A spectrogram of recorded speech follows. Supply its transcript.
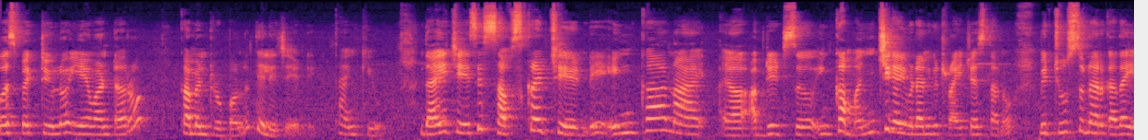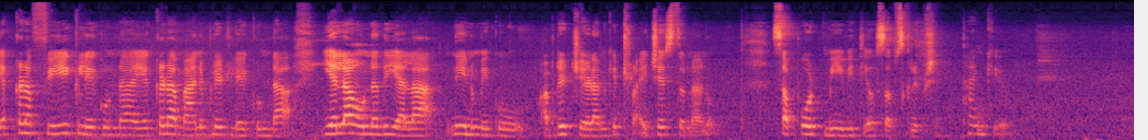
పర్స్పెక్టివ్లో ఏమంటారో కమెంట్ రూపంలో తెలియజేయండి. థ్యాంక్ యూ దయచేసి సబ్స్క్రైబ్ చేయండి. ఇంకా నా అప్డేట్స్ ఇంకా మంచిగా ఇవ్వడానికి ట్రై చేస్తాను. మీరు చూస్తున్నారు కదా ఎక్కడ ఫేక్ లేకుండా ఎక్కడ మ్యానిపులేట్ లేకుండా ఎలా ఉన్నది ఎలా నేను మీకు అప్డేట్ చేయడానికి ట్రై చేస్తున్నాను. Support me with your subscription. Thank you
